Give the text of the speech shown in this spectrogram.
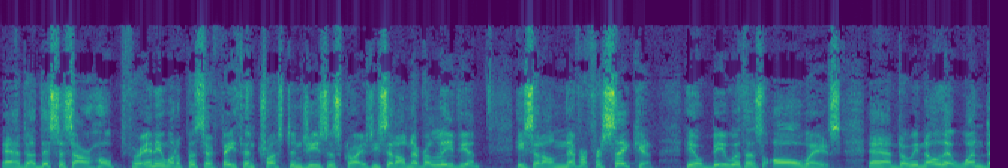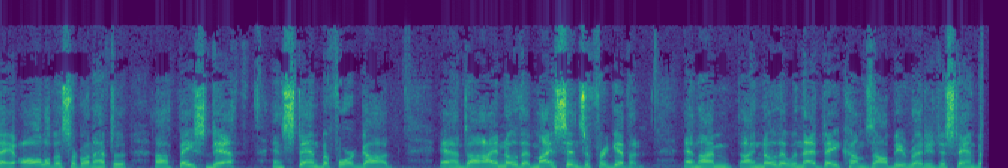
And uh, this is our hope for anyone who puts their faith and trust in Jesus Christ. He said, I'll never leave you. He said, I'll never forsake you. He'll be with us always. And uh, we know that one day all of us are going to have to uh, face death and stand before God. And uh, I know that my sins are forgiven. And I'm, I know that when that day comes, I'll be ready to stand before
